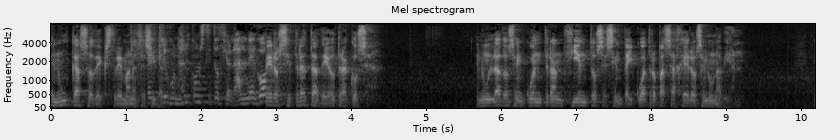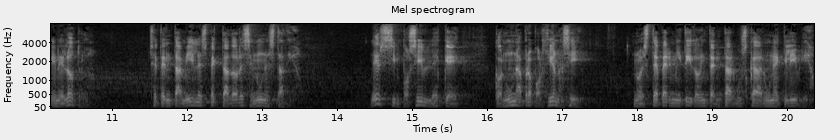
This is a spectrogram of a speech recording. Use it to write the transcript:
en un caso de extrema El necesidad. Tribunal Constitucional negó. Pero se trata de otra cosa. En un lado se encuentran 164 pasajeros en un avión. En el otro, 70.000 espectadores en un estadio. Es imposible que, con una proporción así, no esté permitido intentar buscar un equilibrio.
